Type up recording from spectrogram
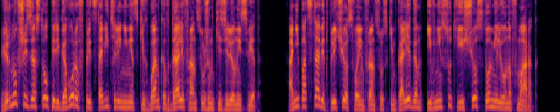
Вернувшись за стол переговоров, представители немецких банков дали француженке зеленый свет. Они подставят плечо своим французским коллегам и внесут еще 100 миллионов марок.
